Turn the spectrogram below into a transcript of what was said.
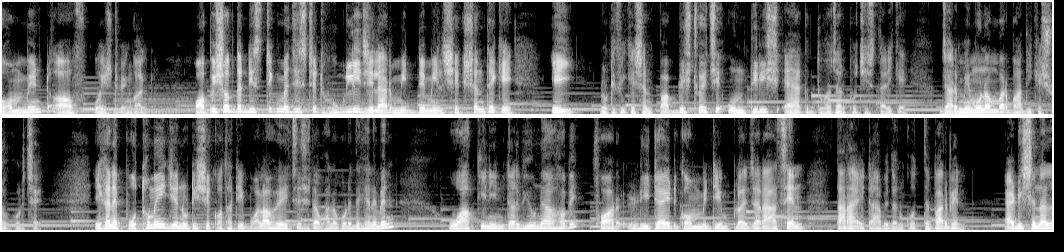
government of West Bengal office of the district magistrate Hooghly জেলার মিড ডে মিল সেকশন থেকে এই নোটিফিকেশন পাবলিশড হয়েছে উনতিরিশ এক দু হাজার পঁচিশ তারিখে, যার মেমো নাম্বার বাদিকে শো করছে। এখানে প্রথমেই যে নোটিশে কথাটি বলা হয়েছে, সেটা ভালো করে দেখে নেবেন। ওয়াক ইন ইন্টারভিউ নেওয়া হবে। ফর রিটায়ার্ড গভর্নমেন্ট এমপ্লয় যারা আছেন, তারা এটা আবেদন করতে পারবেন। অ্যাডিশনাল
